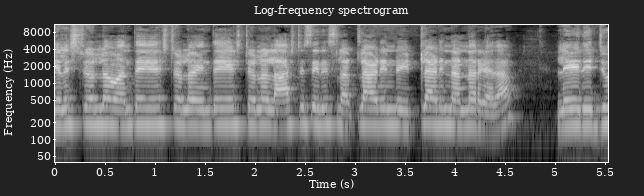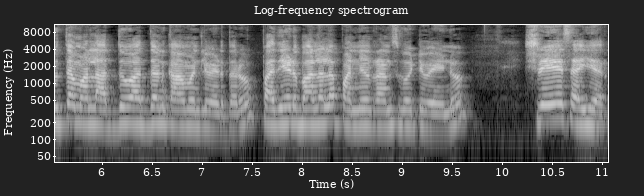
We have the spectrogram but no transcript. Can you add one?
గెలిచేటోళ్ళం అంతే చేసేటోళ్ళం ఇంత చేసేటోళ్ళం లాస్ట్ సిరీస్లో అట్లా ఆడిండు ఇట్లా ఆడిండు అన్నారు కదా. లేదు ఇది చూస్తే మళ్ళీ అద్దు అద్దు అని కామెంట్లు పెడతారు. పదిహేడు బాల్లలో పన్నెండు రన్స్ కొట్టి వేయండు. శ్రేయస్ అయ్యర్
